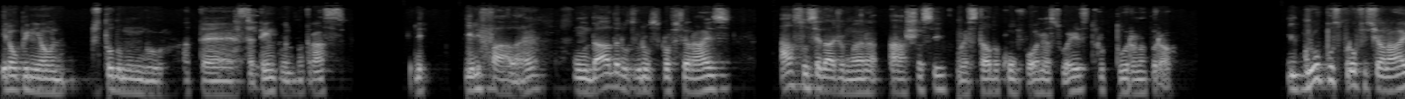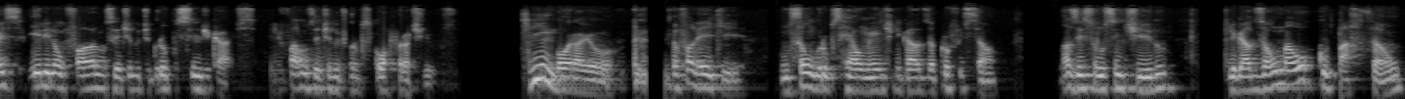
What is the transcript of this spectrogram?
e na opinião de todo mundo até 70 anos atrás. Ele, ele fala, né? Fundada nos grupos profissionais, a sociedade humana acha-se um estado conforme a sua estrutura natural. E grupos profissionais, ele não fala no sentido de grupos sindicais, ele fala no sentido de grupos corporativos. Que, embora eu, eu falei que não são grupos realmente ligados à profissão, mas isso no sentido ligados a uma ocupação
